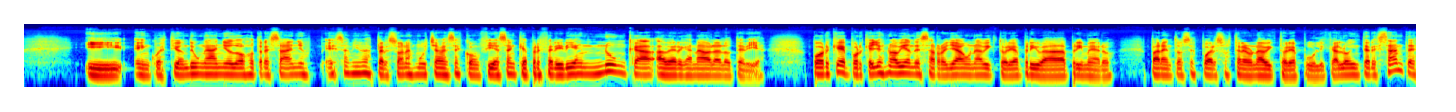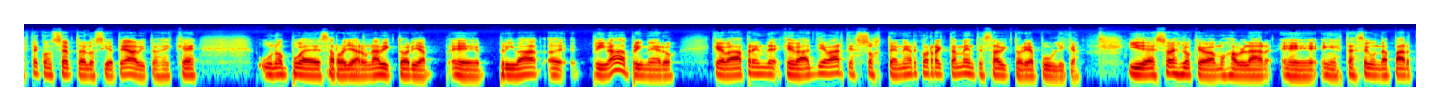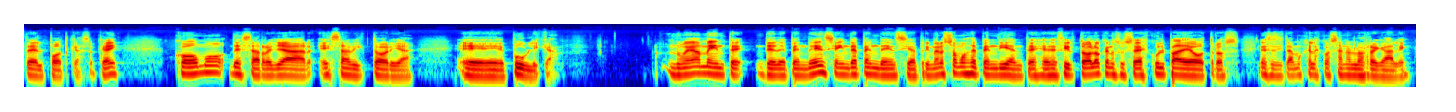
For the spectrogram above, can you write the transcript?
Y en cuestión de un año, dos o tres años, esas mismas personas muchas veces confiesan que preferirían nunca haber ganado la lotería. ¿Por qué? Porque ellos no habían desarrollado una victoria privada primero para entonces poder sostener una victoria pública. Lo interesante de este concepto de los siete hábitos es que uno puede desarrollar una victoria eh, privada, eh, privada primero que va, a aprender, que va a llevarte a sostener correctamente esa victoria pública. Y de eso es lo que vamos a hablar eh, en esta segunda parte del podcast, ¿ok? Cómo desarrollar esa victoria pública nuevamente de dependencia a independencia. Primero somos dependientes, es decir, todo lo que nos sucede es culpa de otros. Necesitamos que las cosas nos lo regalen.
